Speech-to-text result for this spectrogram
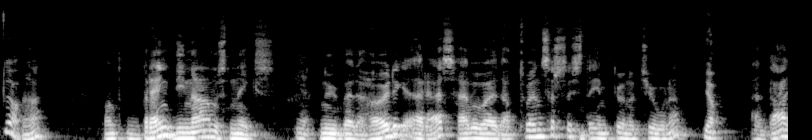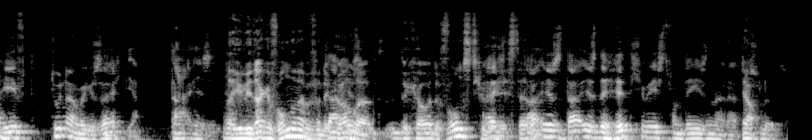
Ja. Ja? Want het brengt dynamisch niks. Ja. Nu, bij de huidige RS hebben wij dat Twinser systeem kunnen tunen. ja. En dat heeft, toen hebben we gezegd, ja, dat is het. Dat jullie dat gevonden hebben, vind ik wel eh, de gouden vondst geweest. Echt, dat, is, dat is de hit geweest van deze RS. Absoluut.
